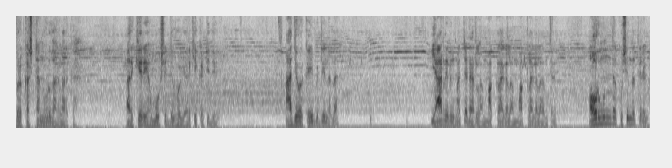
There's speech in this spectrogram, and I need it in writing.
ನಿಮ್ಮಿಬ್ಬರು ಕಷ್ಟ ನೋಡೋದಾಗ್ಲಾರ್ಕ ಅರಕೇರಿ ಅಮೋಕ್ಷಿದ್ದಾಗ ಹೋಗಿ ಅರಕೆ ಕಟ್ಟಿದ್ದೀವಿ. ಆ ದೇವ್ರ ಕೈ ಬಿಡಲಿಲ್ಲಲ್ಲ? ಯಾರು ನಿನಗೆ ಮಾತಾಡ್ಯಾರಲ್ಲ? ಮಕ್ಕಳಾಗಲ್ಲ ಮಕ್ಕಳಾಗಲ್ಲ ಅಂತೇಳಿ. ಅವ್ರ ಮುಂದೆ ಖುಷಿಯಿಂದ ತಿರುಗ.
